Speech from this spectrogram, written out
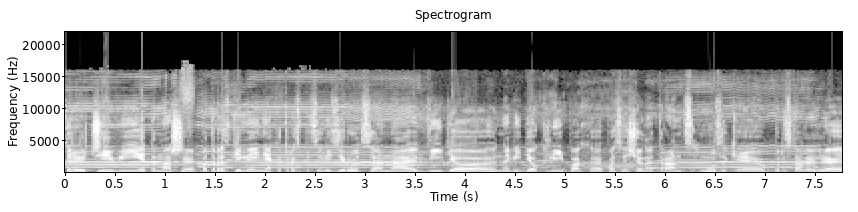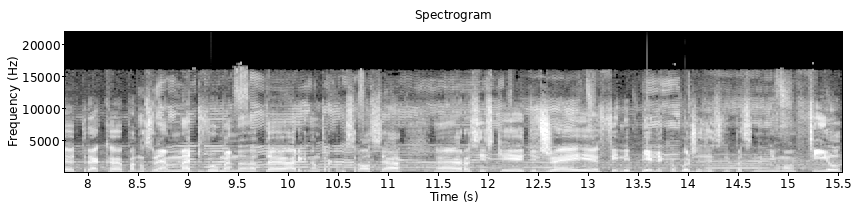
TV, это наше подразделение, которое специализируется на видео, на видеоклипах, э, посвященных транс-музыке. Представляли трек под названием Mad Woman, над оригинальным треком постарался э, российский диджей Филипп Беликов, больше здесь под псевдонимом Фил.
